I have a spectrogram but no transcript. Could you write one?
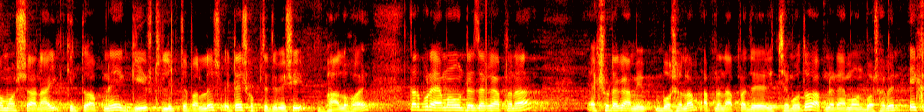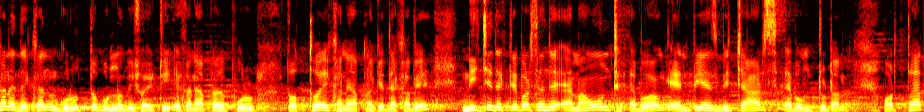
সমস্যা নাই, কিন্তু আপনি গিফট লিখতে পারলে এটাই সবচেয়ে বেশি ভালো হয়। তারপরে অ্যামাউন্টের জায়গায় আপনারা একশো টাকা আমি বসালাম, আপনারা আপনাদের ইচ্ছে মতো আপনারা অ্যামাউন্ট বসাবেন। এখানে দেখেন গুরুত্বপূর্ণ বিষয়টি, এখানে আপনার ফুল তথ্য এখানে আপনাকে দেখাবে। নিচে দেখতে পাচ্ছেন যে অ্যামাউন্ট এবং এনপিএসবি চার্জ এবং টোটাল অর্থাৎ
